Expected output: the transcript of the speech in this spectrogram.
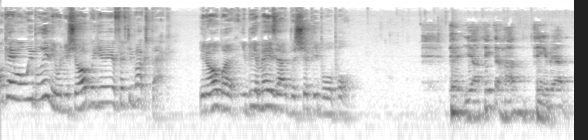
Okay, well, we believe you. When you show up, we give you your 50 bucks back. You know, but you'd be amazed at the shit people will pull. Yeah, I think the hard thing about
